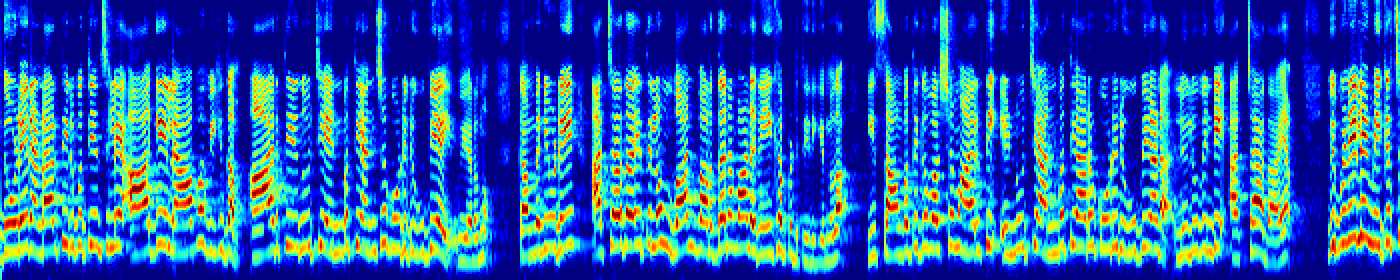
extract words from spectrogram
ഇതോടെ രണ്ടായിരത്തി ഇരുപത്തിയഞ്ചിലെ ആകെ ലാഭവിഹിതം ആയിരത്തി എഴുന്നൂറ്റി എൺപത്തി അഞ്ച് കോടി രൂപയായി ഉയർന്നു. കമ്പനിയുടെ അച്ചാദായത്തിലും വൻ വർധനമാണ് രേഖപ്പെടുത്തിയിരിക്കുന്നത്. ഈ സാമ്പത്തിക വർഷം ആയിരത്തി എണ്ണൂറ്റി അൻപത്തി ആറ് കോടി രൂപയാണ് ലുലുവിന്റെ അച്ചാദായം വിപണിയിലെ മികച്ച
